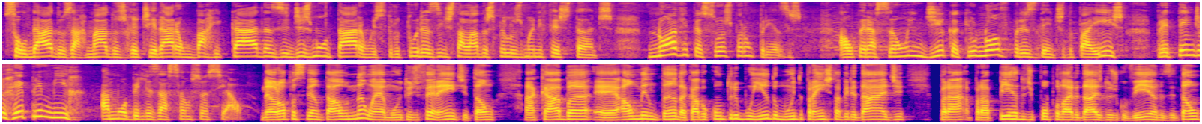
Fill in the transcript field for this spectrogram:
Soldados armados retiraram barricadas e desmontaram estruturas instaladas pelos manifestantes. Nove pessoas foram presas. A operação indica que o novo presidente do país pretende reprimir a mobilização social. Na Europa Ocidental não é muito diferente, então acaba é, aumentando, acaba contribuindo muito para a instabilidade, para a perda de popularidade dos governos. Então,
